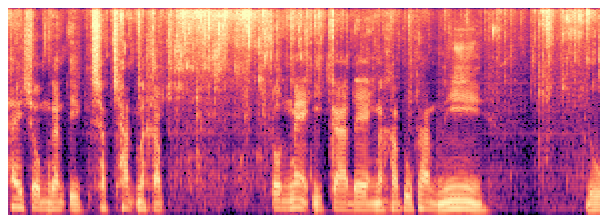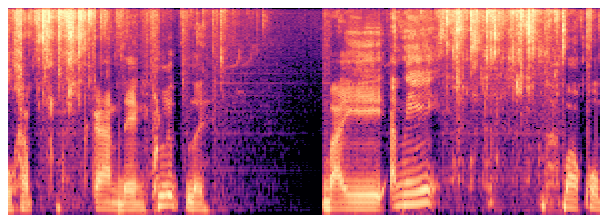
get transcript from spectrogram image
ให้ชมกันอีกชัดๆนะครับ ต้นแม่อีกาแดงนะครับ ทุกท่านนี่ ดูครับ การแดงพลึบเลย ใบอันนี้บอกผม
